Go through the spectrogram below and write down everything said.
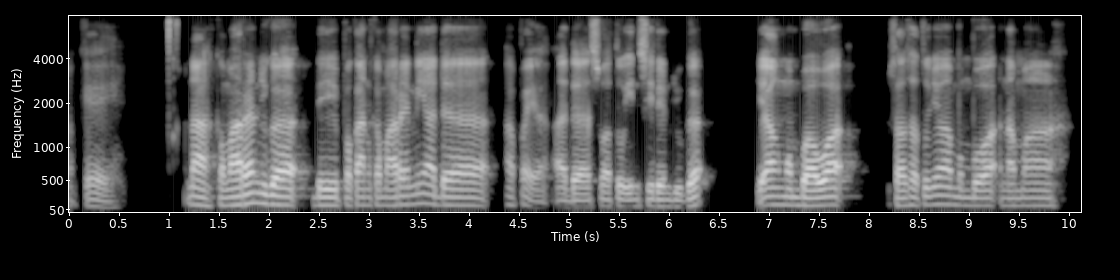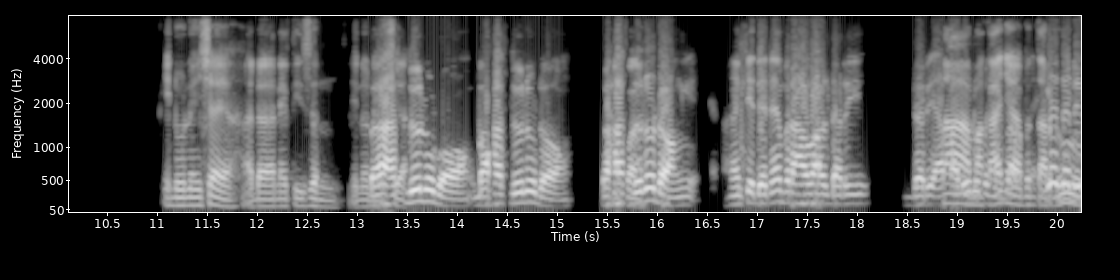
Oke. Nah, kemarin juga di pekan kemarin nih ada apa ya? Ada suatu insiden juga yang membawa salah satunya membawa nama Indonesia ya, ada netizen Indonesia. Bahas dulu dong, bahas dulu dong. Bahas apa? dulu dong. Insidennya berawal dari dari apa nah, dulu makanya bentar ya, dulu. dari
